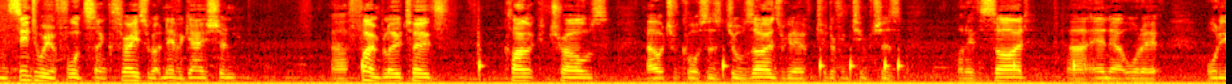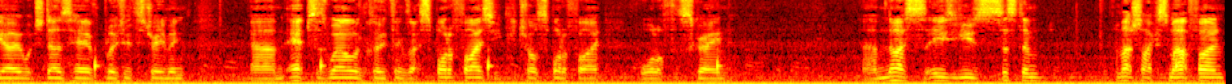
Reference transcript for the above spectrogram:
In the centre we have Ford Sync 3, so we've got navigation, uh, phone Bluetooth, climate controls, uh, which of course is dual zones. We're going to have two different temperatures on either side, uh, and our audio, which does have Bluetooth streaming. Um, apps as well include things like Spotify, so you can control Spotify all off the screen. Um, nice, easy to use system, much like a smartphone.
